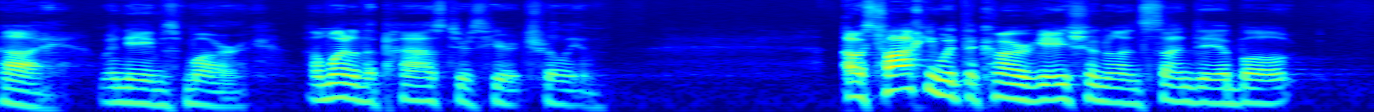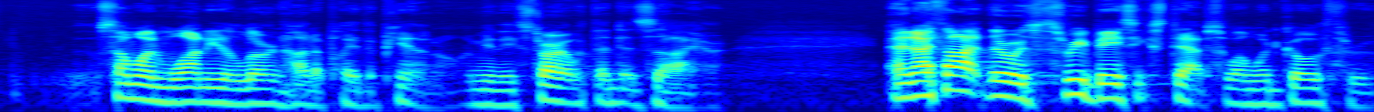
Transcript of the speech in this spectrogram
Hi, my name's Mark. I'm one of the pastors here at Trillium. I was talking with the congregation on Sunday about someone wanting to learn how to play the piano. I mean, they started with the desire. And I thought there was three basic steps one would go through.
